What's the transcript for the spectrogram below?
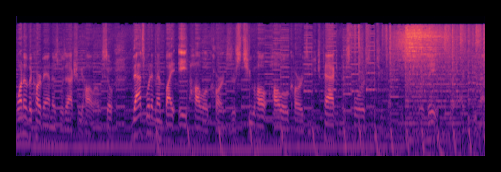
One of the Carvanhas was actually hollow. So, that's what it meant by eight hollow cards. There's two ho hollow cards in each pack, and there's four, so two eight. So I can do that.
